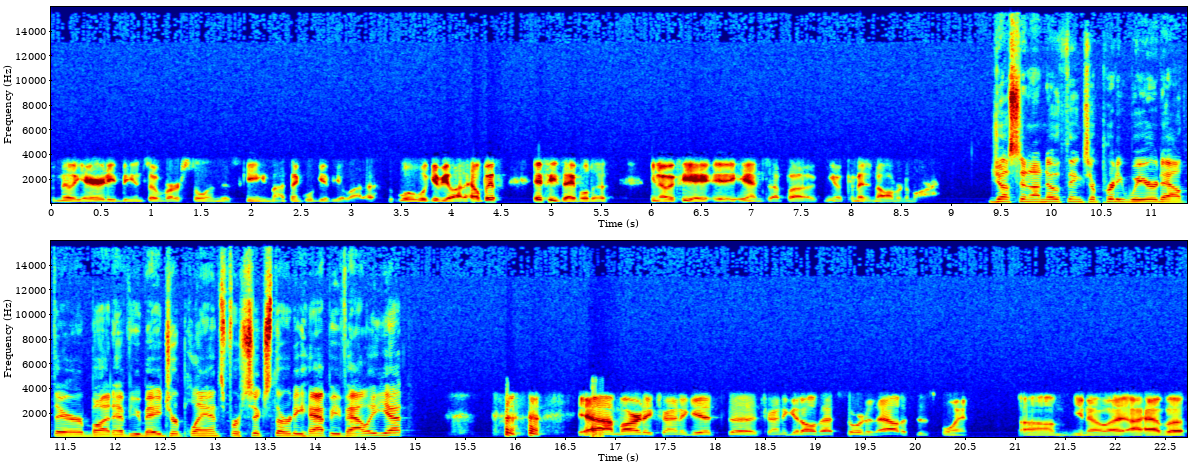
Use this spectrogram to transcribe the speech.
familiarity being so versatile in this scheme, I think will give you a lot of will will give you a lot of help if if he's able to, you know, if he he ends up uh, you know committing to Auburn tomorrow. Justin, I know things are pretty weird out there, but have you made your plans for 6:30 Happy Valley yet? yeah, I'm already trying to get uh, trying to get all that sorted out at this point. Um, you know, I, I have a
